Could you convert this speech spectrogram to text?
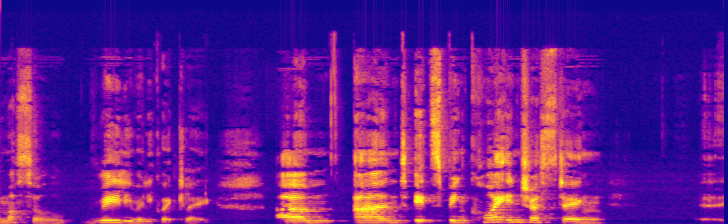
muscle really, really quickly. Um, and it's been quite interesting uh,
